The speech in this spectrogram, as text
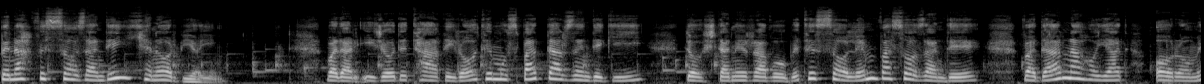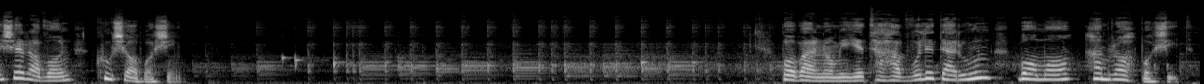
به نحو سازنده کنار بیاییم و در ایجاد تغییرات مثبت در زندگی داشتن روابط سالم و سازنده و در نهایت آرامش روان کوشا باشیم. با برنامه تحول درون با ما همراه باشید.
